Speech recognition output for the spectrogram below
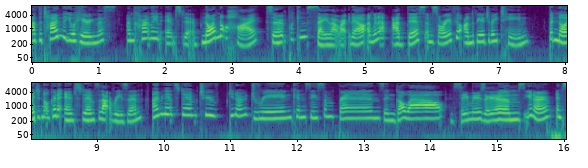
At the time that you're hearing this, I'm currently in Amsterdam. No, I'm not high, so don't fucking say that right now. I'm gonna add this. I'm sorry if you're under the age of 18. But no, I did not go to Amsterdam for that reason. I'm in Amsterdam to, you know, drink and see some friends and go out and see museums, you know, and,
